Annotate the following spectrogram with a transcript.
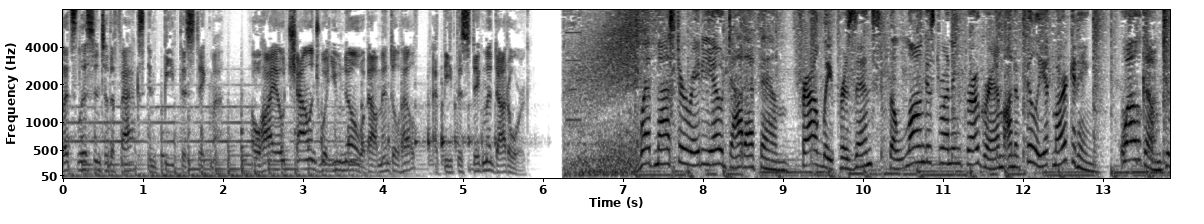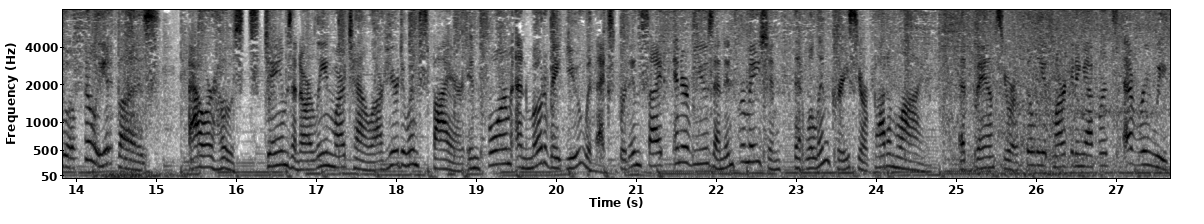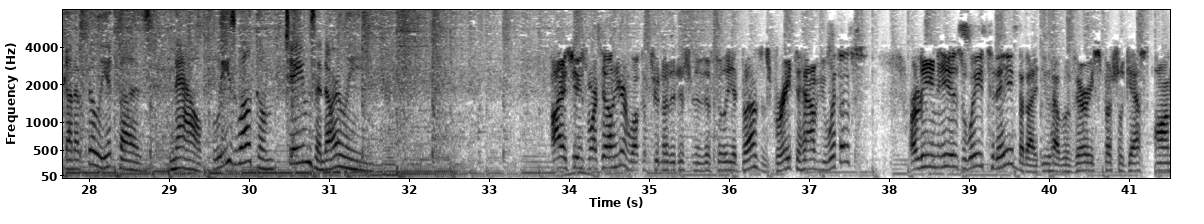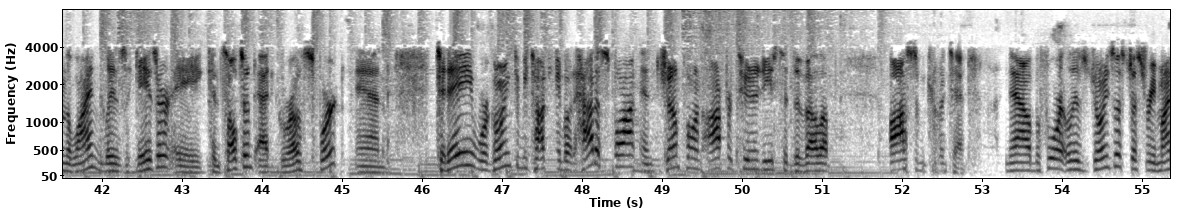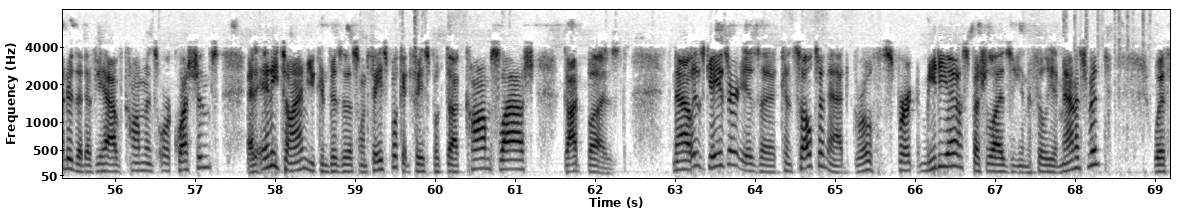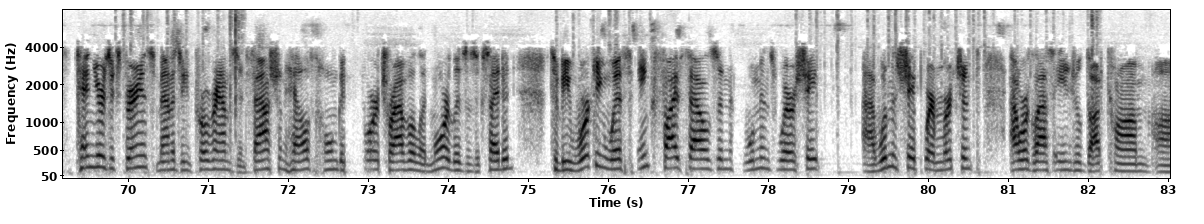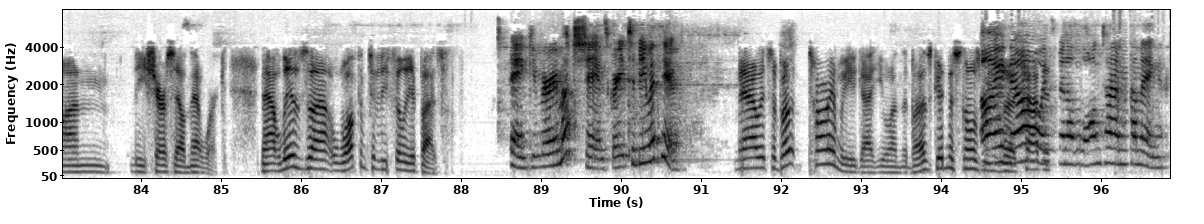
Let's listen to the facts and beat the stigma. Ohio, challenge what you know about mental health at beatthestigma.org. Webmasterradio.fm proudly presents the longest running program on affiliate marketing. Welcome to Affiliate Buzz. Our hosts, James and Arlene Martell, are here to inspire, inform, and motivate you with expert insight, interviews, and information that will increase your bottom line. Advance your affiliate marketing efforts every week on Affiliate Buzz. Now, please welcome James and Arlene. Hi, it's James Martell here, and welcome to another edition of Affiliate Buzz. It's great to have you with us. Arlene is away today, but I do have a very special guest on the line, Liz Gazer, a consultant at Growth Spurt. And today we're going to be talking about how to spot and jump on opportunities to develop awesome content. Now, before Liz joins us, just a reminder that if you have comments or questions at any time, you can visit us on Facebook at facebook.com slash gotbuzzed. Now, Liz Gazer is a consultant at Growth Spurt Media, specializing in affiliate management. With 10 years experience managing programs in fashion, health, home decor, travel, and more, Liz is excited to be working with Inc. 5000 Women's Wear Shape, uh, Women's Shapewear Merchant, HourGlassAngel.com on the ShareASale Network. Now, Liz, uh, welcome to the Affiliate Buzz. Thank you very much, James. Great to be with you. Now it's about time we got you on the buzz. Goodness knows we've I know uh, it's been a long time coming.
